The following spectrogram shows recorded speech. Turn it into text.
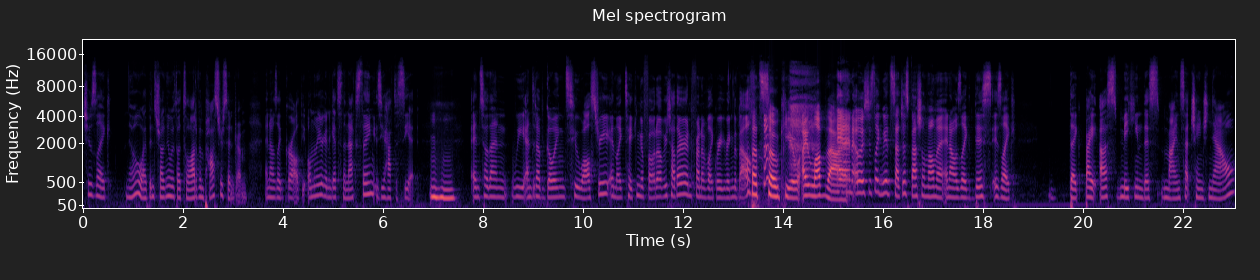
She was like, no, I've been struggling with a lot of imposter syndrome. And I was like, girl, the only way you're gonna get to the next thing is you have to see it. Mm-hmm. And so then we ended up going to Wall Street and like taking a photo of each other in front of like where you ring the bell. That's so cute. I love that. and it was just like we had such a special moment and i was like this is like like by us making this mindset change now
